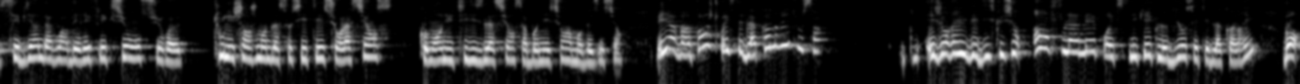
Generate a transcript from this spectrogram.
c'est bien d'avoir des réflexions sur euh, tous les changements de la société, sur la science, comment on utilise la science à bon escient, à mauvais escient. Mais il y a 20 ans, je trouvais que c'était de la connerie tout ça. Et j'aurais eu des discussions enflammées pour expliquer que le bio c'était de la connerie. Bon,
